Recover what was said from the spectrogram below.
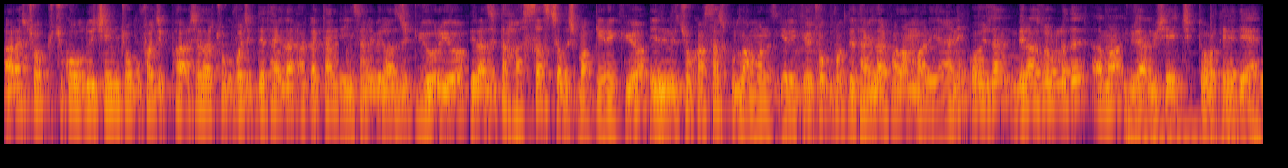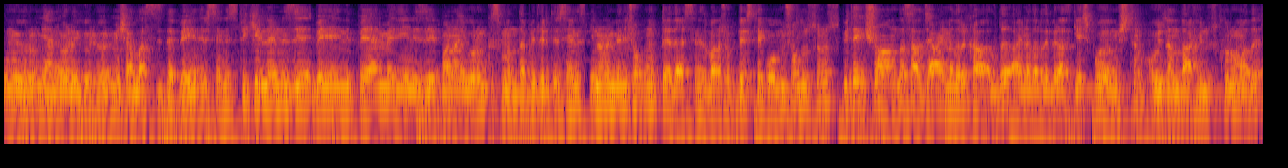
Araç çok küçük olduğu için çok ufacık parçalar, çok ufacık detaylar hakikaten insanı birazcık yoruyor. Birazcık da hassas çalışmak gerekiyor. Elinizi çok hassas kullanmanız gerekiyor. Çok ufak detaylar falan var yani. O yüzden biraz zorladı ama güzel bir şey çıktı ortaya diye umuyorum. Yani öyle görüyorum. İnşallah siz de beğenirseniz. Fikirlerinizi beğenip beğenmediğinizi bana yorum kısmında belirtirseniz inanın beni çok mutlu edersiniz. Bana çok destek olmuş olursunuz. Bir tek şu anda sadece aynaları kaldı. Aynaları da biraz geç boyamıştım. O yüzden daha henüz kurumadı.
